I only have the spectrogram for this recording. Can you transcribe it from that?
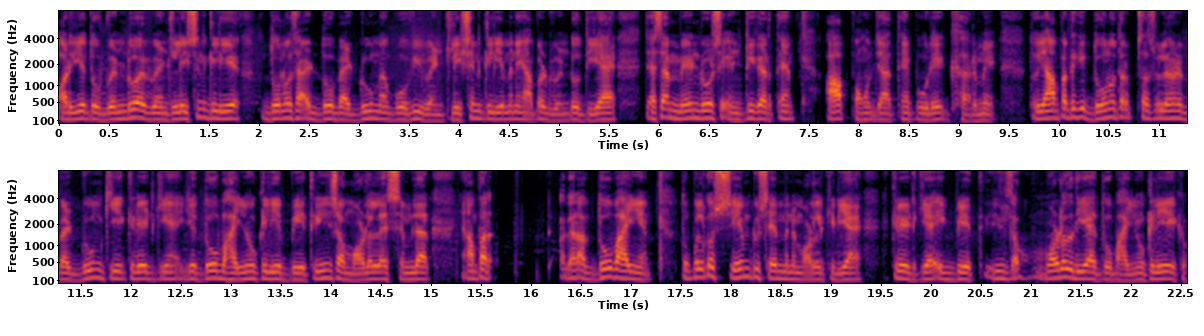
और ये तो विंडो है वेंटिलेशन के लिए। दोनों साइड दो बेडरूम है, वो भी वेंटिलेशन के लिए मैंने यहाँ पर विंडो दिया है। जैसे आप मेन डोर से एंट्री करते हैं, आप पहुँच जाते हैं पूरे घर में। तो यहाँ पर देखिए दोनों तरफ़ सबसे पहले मैंने बेडरूम किए क्रिएट किए हैं। ये दो भाइयों के लिए बेहतरीन सा मॉडल है सिमिलर यहाँ पर अगर आप दो भाई हैं तो बिल्कुल सेम टू सेम मैंने मॉडल किया है क्रिएट किया एक बेहतरीन सा मॉडल दिया है दो भाइयों के लिए एक।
